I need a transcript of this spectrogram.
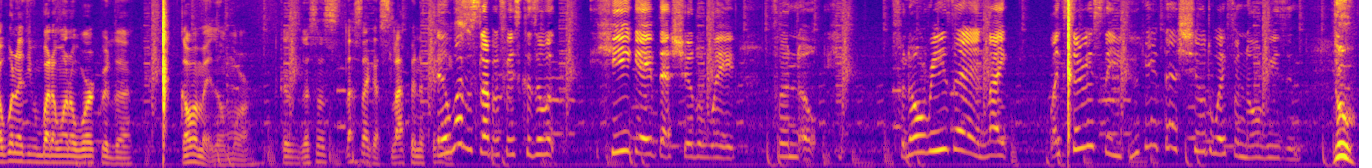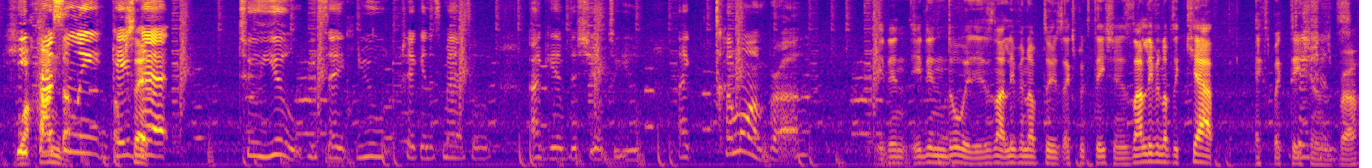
I wouldn't even want to work with the government no more because that's that's like a slap in the face. It was a slap in the face because it was he gave that shit away for no for no reason. Like like seriously, you gave that shield away for no reason. Ooh, He Wakanda. personally gave Upset. that to you. He said, "You taking this mantle, I give the shield to you." Like, come on, bruh. He didn't. He didn't do it. He's not living up to his expectations. He's not living up to cap expectations, bro.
